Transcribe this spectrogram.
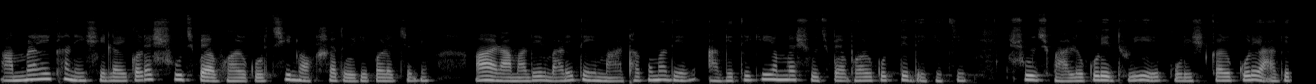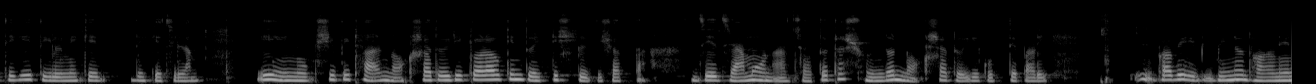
আমরা এখানে সেলাই করা সূচ ব্যবহার করছি নকশা তৈরি করার জন্য। আর আমাদের বাড়িতে মা ঠাকুমাদের আগে থেকেই আমরা সূচ ব্যবহার করতে দেখেছি। সূচ ভালো করে ধুয়ে, পরিষ্কার করে আগে থেকেই তেল মেখে রেখেছিলাম। এই নকশি পিঠার নকশা তৈরি করাও কিন্তু একটি শিল্পী সত্তা। যে যেমন আর যতটা সুন্দর নকশা তৈরি করতে পারে। এভাবেই বিভিন্ন ধরনের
